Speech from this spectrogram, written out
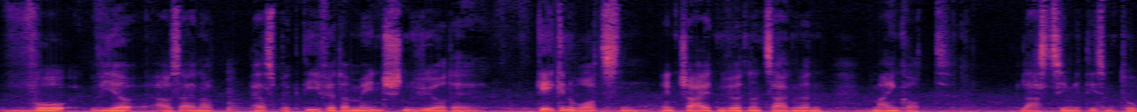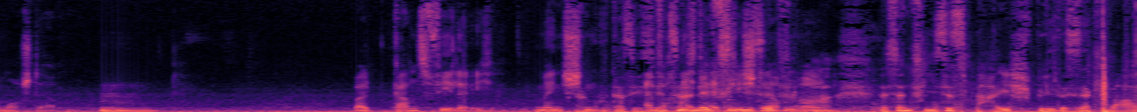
wo wir aus einer Perspektive der Menschenwürde gegen Watson entscheiden würden und sagen würden, mein Gott, lasst sie mit diesem Tumor sterben. Mhm. Weil ganz viele, ich, Menschen ja das ist einfach jetzt nicht fiese, sterben wollen. Das ist ein fieses Beispiel, das ist ja klar,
